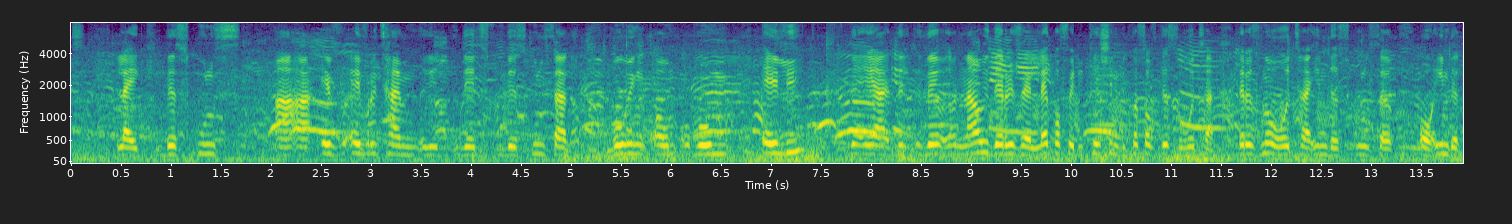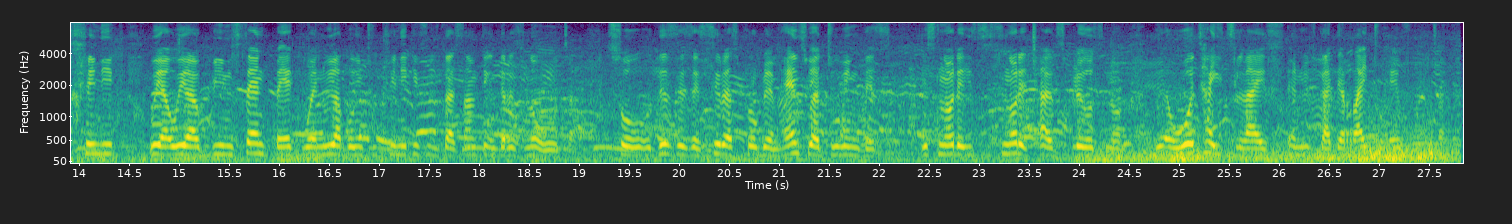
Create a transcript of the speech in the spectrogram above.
like the schools uh, every, every time the, the, schools are going home, home early they are, they, they, now there is a lack of education because of this water. There is no water in the schools or in the clinic. We are, we are being sent back when we are going to clinic. If you've got something, there is no water. So this is a serious problem. Hence, we are doing this. It's not a, it's not a child's play. It's not. Water is life, and we've got the right to have water.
